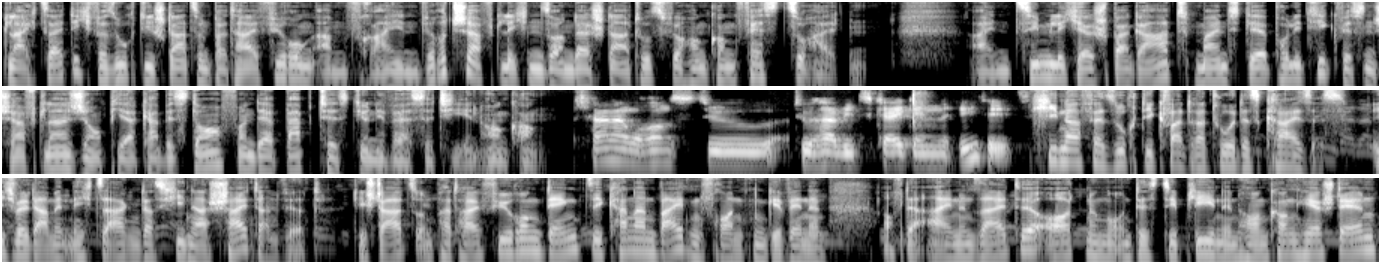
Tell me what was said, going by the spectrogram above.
Gleichzeitig versucht die Staats- und Parteiführung am freien wirtschaftlichen Sonderstatus für Hongkong festzuhalten. Ein ziemlicher Spagat, meint der Politikwissenschaftler Jean-Pierre Cabestan von der Baptist University in Hongkong. China versucht die Quadratur des Kreises. Ich will damit nicht sagen, dass China scheitern wird. Die Staats- und Parteiführung denkt, sie kann an beiden Fronten gewinnen. Auf der einen Seite Ordnung und Disziplin in Hongkong herstellen,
